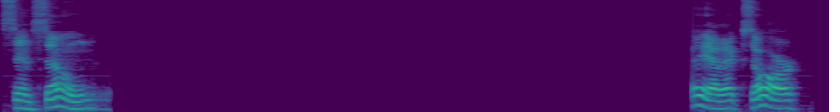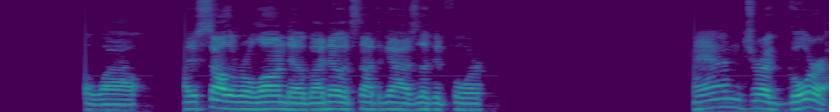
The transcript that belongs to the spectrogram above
Sansone. Hey, at XR. Oh, wow. I just saw the Rolando, but I know it's not the guy I was looking for. Mandragora.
